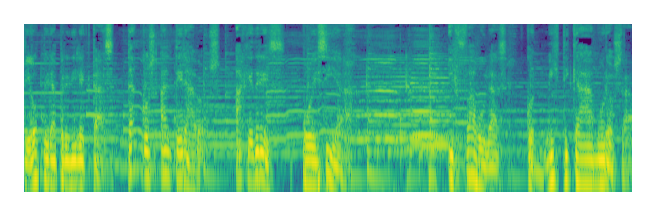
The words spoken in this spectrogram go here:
de ópera predilectas, tangos alterados, ajedrez, poesía y fábulas con mística amorosa.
